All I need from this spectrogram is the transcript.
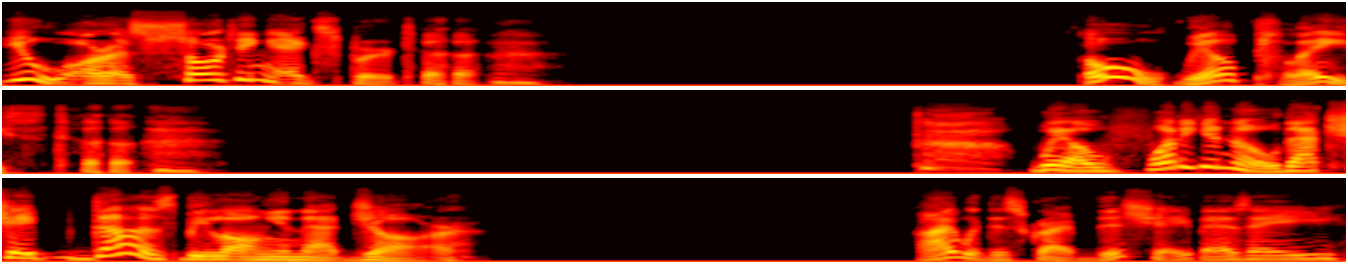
You are a sorting expert. oh, well placed. well, what do you know? That shape does belong in that jar. I would describe this shape as a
